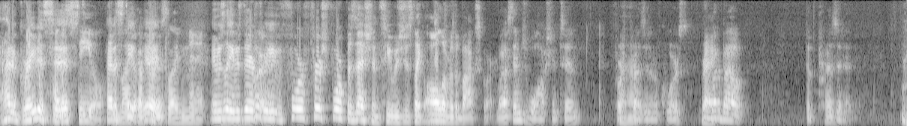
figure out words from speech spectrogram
had a great assist. had a steal. Had a in, like, steal. yeah, first yeah. like minute. It was like he was there for he- four first four possessions. He was just like all over the box score. Last name's Washington, 1st Uh-huh. president, of course. Right. What about the president? I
